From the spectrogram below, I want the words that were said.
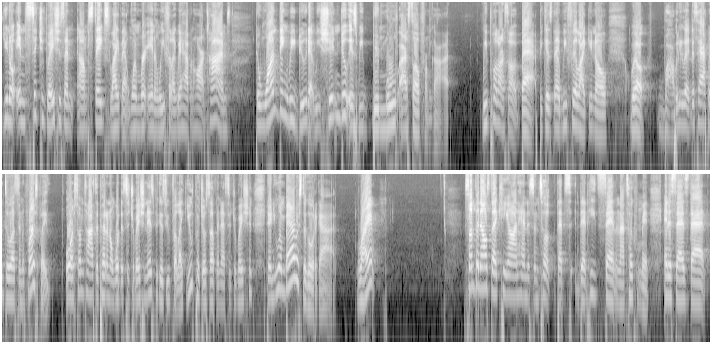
you know, in situations and um, stakes like that, when we're in and we feel like we're having hard times, the one thing we do that we shouldn't do is we remove ourselves from God. We pull ourselves back because then we feel like you know, well, why would He let this happen to us in the first place? Or sometimes, depending on what the situation is, because you feel like you put yourself in that situation, then you embarrassed to go to God, right? Something else that Keion Henderson took that's that he said and I took from it, and it says that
